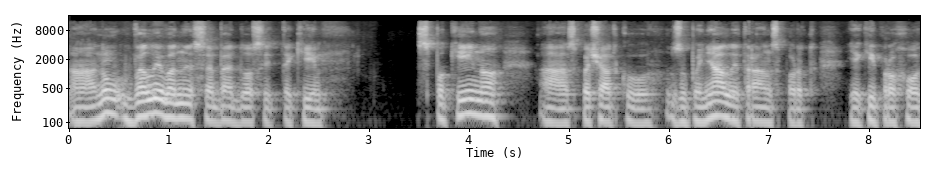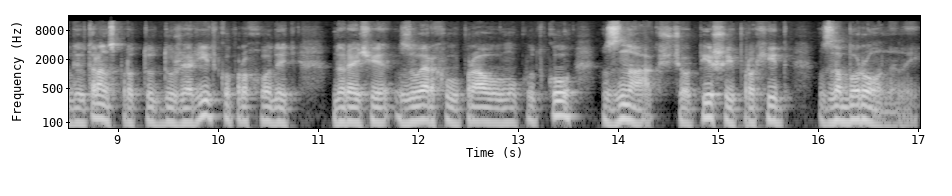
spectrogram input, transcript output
Ну, вели вони себе досить таки спокійно. Спочатку зупиняли транспорт, який проходив. Транспорт тут дуже рідко проходить. До речі, зверху в правому кутку знак, що піший прохід заборонений.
